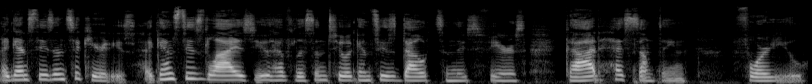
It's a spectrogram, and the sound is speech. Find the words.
against these insecurities, against these lies you have listened to, against these doubts and these fears. God has something for you.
